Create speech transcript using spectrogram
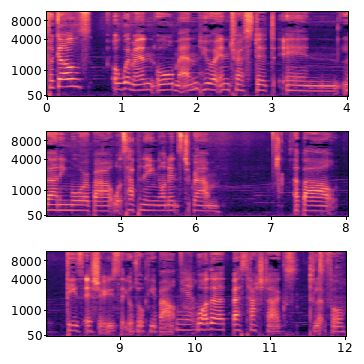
For girls or women or men who are interested in learning more about what's happening on Instagram about these issues that you're talking about, Yeah. what are the best hashtags to look for?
